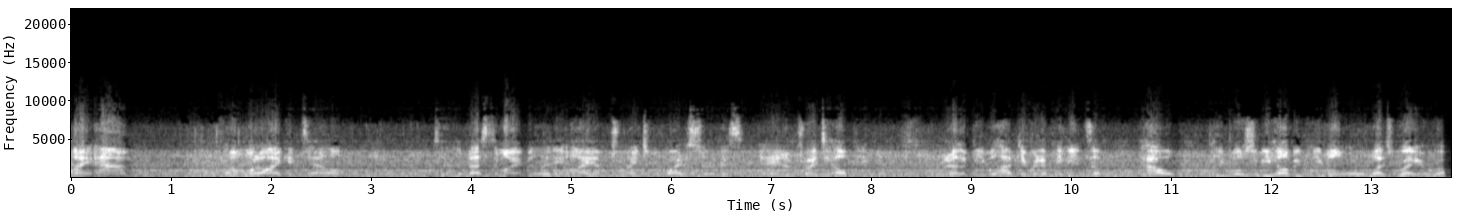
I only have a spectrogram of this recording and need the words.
I am, from what I can tell, to the best of my ability, I am trying to provide a service and I'm trying to help people. When other people have different opinions of how people should be helping people or what's right or wrong.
